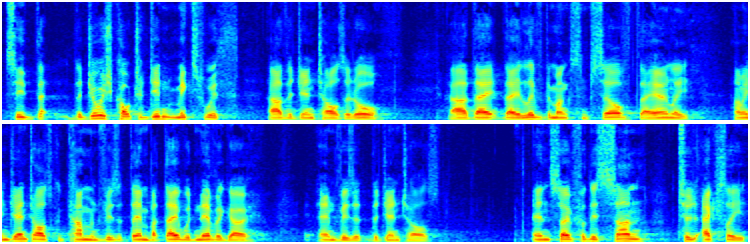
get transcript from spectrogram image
See, the Jewish culture didn't mix with uh, the Gentiles at all. Uh, they, they lived amongst themselves. They only, I mean, Gentiles could come and visit them, but they would never go and visit the Gentiles. And so for this son to actually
